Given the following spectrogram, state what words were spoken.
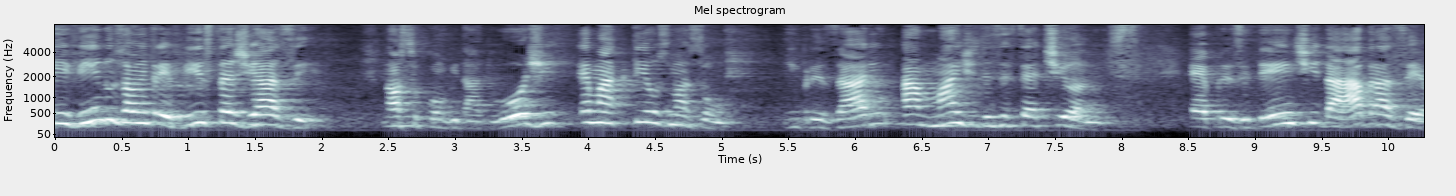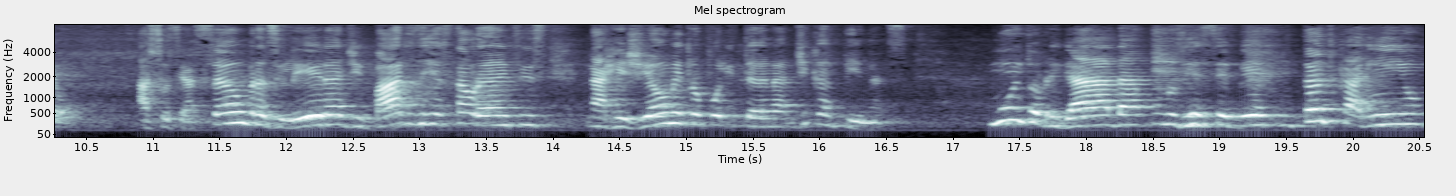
Bem-vindos ao Entrevistas de AZ. Nosso convidado hoje é Matheus Mazon, empresário há mais de 17 anos. É presidente da Abrazel, Associação Brasileira de Bares e Restaurantes na região metropolitana de Campinas. Muito obrigada por nos receber com tanto carinho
